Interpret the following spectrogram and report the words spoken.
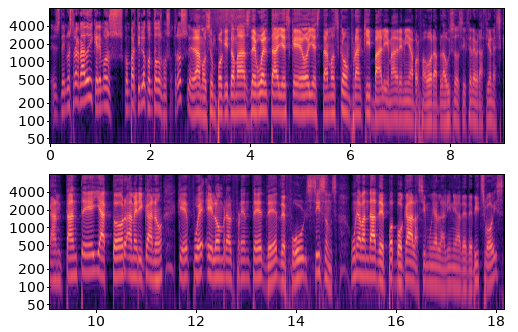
es de nuestro agrado y queremos compartirlo con todos vosotros. Le damos un poquito más de vuelta y es que hoy estamos con Frankie Valli, madre mía, por favor, aplausos y celebraciones. Cantante y actor americano que fue el hombre al frente de The Four Seasons, una banda de pop vocal así muy en la línea de The Beach Boys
